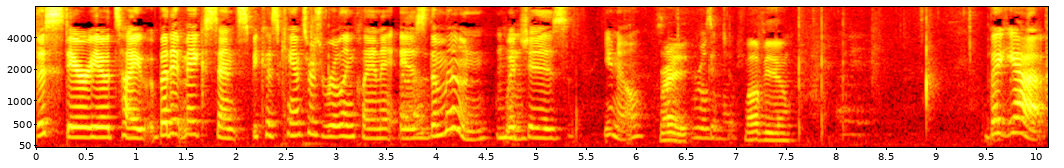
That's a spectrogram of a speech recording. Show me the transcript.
the stereotype, but it makes sense because Cancer's ruling planet is the moon, mm-hmm. which is, you know. Right. Rules of. Love you. But yeah,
